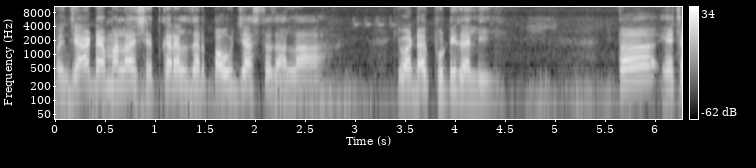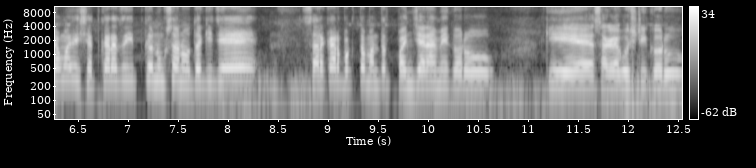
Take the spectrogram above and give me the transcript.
पण ज्या टायमाला शेतकऱ्याला जर पाऊस जास्त झाला किंवा ढगफुटी झाली तर याच्यामध्ये शेतकऱ्याचं इतकं नुकसान होतं की जे सरकार फक्त म्हणतात पंचनामे करू की सगळ्या गोष्टी करू.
